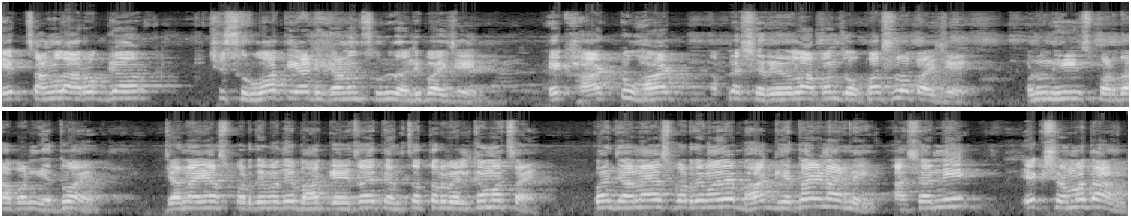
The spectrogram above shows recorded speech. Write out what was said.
एक चांगलं आरोग्य ची सुरुवात या ठिकाणून सुरू झाली पाहिजे. एक हार्ट टू हार्ट आपल्या शरीराला आपण जोपासलं पाहिजे म्हणून ही स्पर्धा आपण घेतो आहे ज्यांना या स्पर्धेमध्ये भाग घ्यायचा आहे त्यांचं तर वेलकमच आहे. पण ज्यांना या स्पर्धेमध्ये भाग घेता येणार नाही अशांनी एक श्रमदान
